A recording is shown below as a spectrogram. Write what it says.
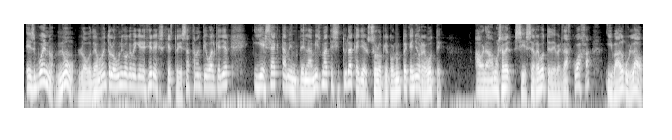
es bueno? No. Lo, de momento lo único que me quiere decir es que estoy exactamente igual que ayer y exactamente en la misma tesitura que ayer, solo que con un pequeño rebote. Ahora vamos a ver si ese rebote de verdad cuaja y va a algún lado.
